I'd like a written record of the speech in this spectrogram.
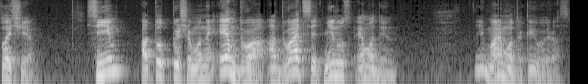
плече. 7, а тут пишемо не М2, а 20 мінус М1. І маємо такий вираз.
